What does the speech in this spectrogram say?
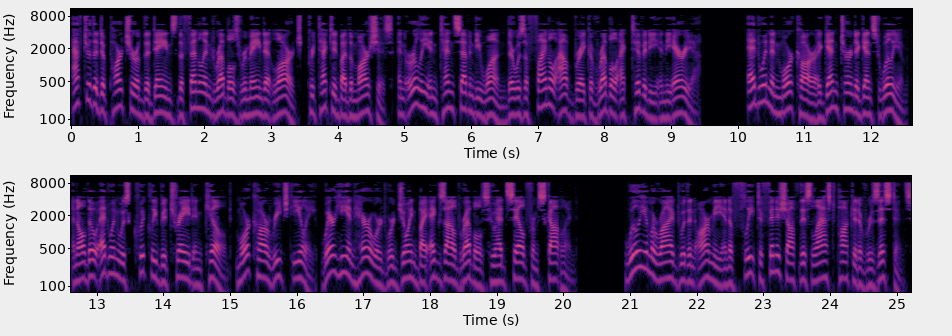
After the departure of the Danes the Fenland rebels remained at large, protected by the marshes, and early in 1071 there was a final outbreak of rebel activity in the area. Edwin and Morcar again turned against William, and although Edwin was quickly betrayed and killed, Morcar reached Ely, where he and Hereward were joined by exiled rebels who had sailed from Scotland. William arrived with an army and a fleet to finish off this last pocket of resistance.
